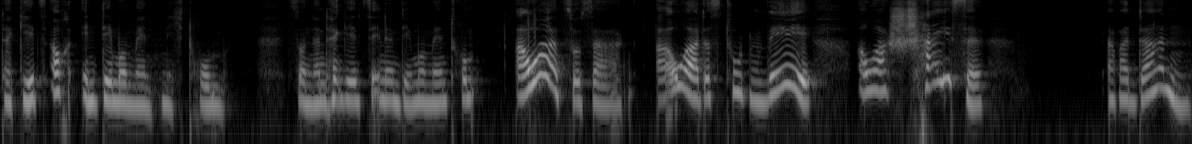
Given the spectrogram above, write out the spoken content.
Da geht es auch in dem Moment nicht drum, sondern da geht es in dem Moment drum, Aua zu sagen. Aua, das tut weh. Aua, scheiße. Aber dann,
